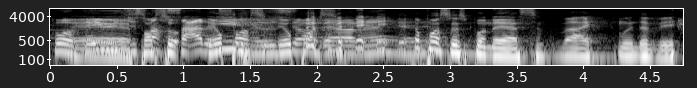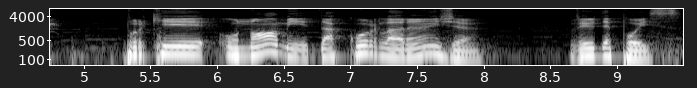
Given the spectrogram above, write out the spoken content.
Pô, veio É, disfarçado posso- eu posso- eu posso- Abel, né? Eu posso responder essa. Vai, manda ver. Porque o nome da cor laranja veio depois.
